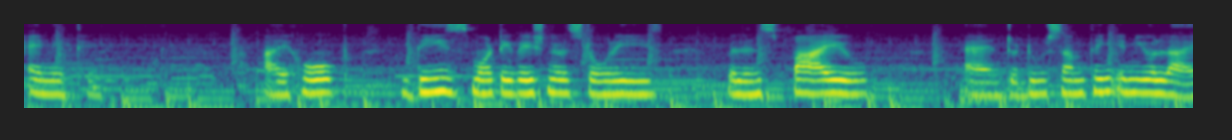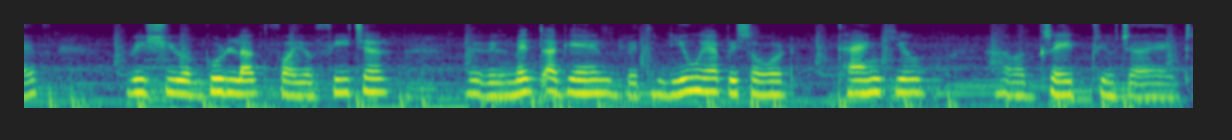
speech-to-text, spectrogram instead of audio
anything. I hope these motivational stories will inspire you and to do something in your life. Wish you a good luck for your future we will meet again with new episode. Thank you. Have a great future ahead.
